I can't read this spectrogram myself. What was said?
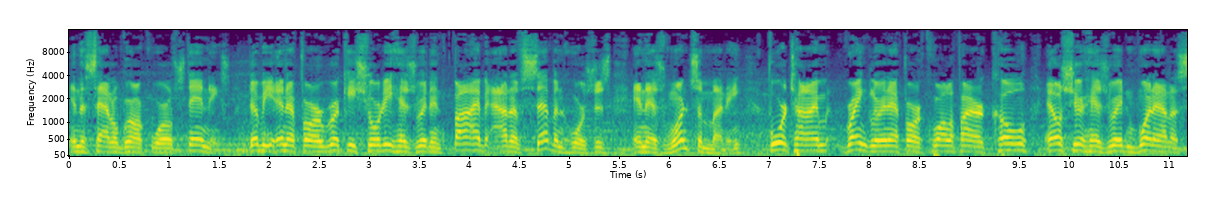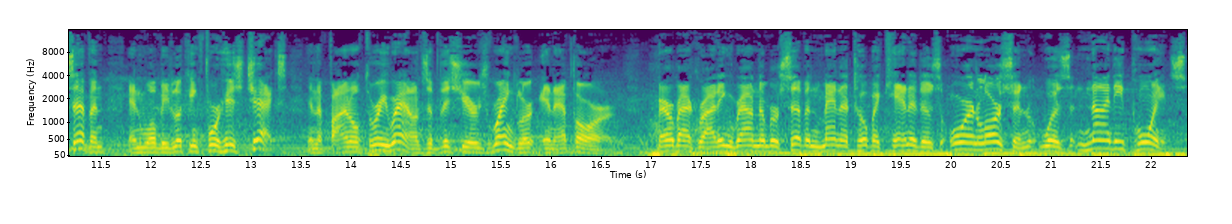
in the Saddle Bronc world standings. WNFR rookie Shorty has ridden 5 out of 7 horses and has won some money. Four time Wrangler NFR qualifier Cole Elshere has ridden 1 out of 7 and will be looking for his checks in the final three rounds of this year's Wrangler NFR. Bareback riding, round number seven, Manitoba, Canada's Orin Larsen was 90 points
